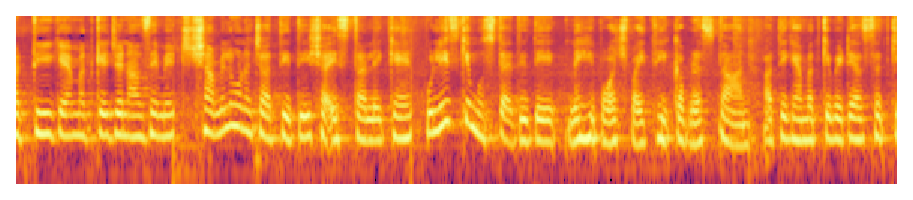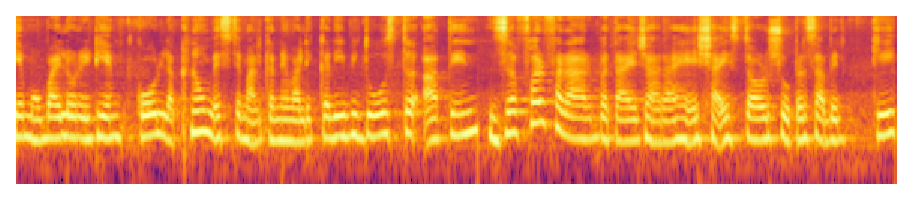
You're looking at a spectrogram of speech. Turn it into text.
अतीक अहमद के जनाजे में शामिल होना चाहती थी, शाइस्ता, लेकिन पुलिस की मुस्तैदी देख नहीं पहुँच पाई थी कब्रस्तान। अतीक अहमद के बेटे असद के मोबाइल और एटीएम को लखनऊ में इस्तेमाल करने वाले करीबी दोस्त आतिन ज़फ़र फरार बताया जा रहा है। शाइस्ता और शूटर साबिर की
